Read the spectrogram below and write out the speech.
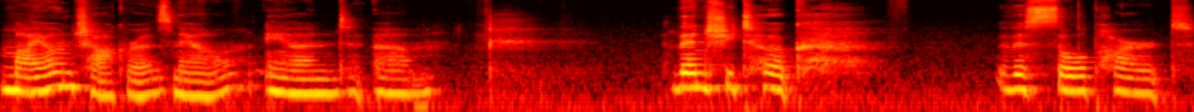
my own chakras now. And um, then she took this soul part.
